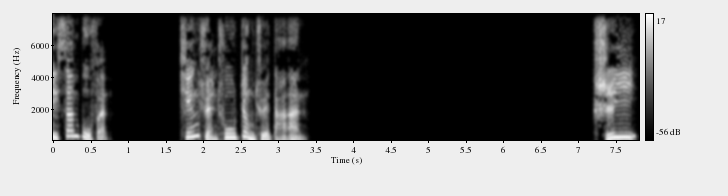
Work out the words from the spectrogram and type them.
第三部分，请选出正确答案。十一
